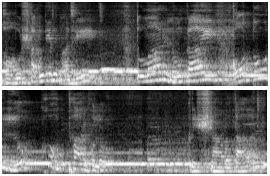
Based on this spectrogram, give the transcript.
ভবসাগরের মাঝে তোমার নৌকায় কত লক্ষ উদ্ধার হলো। কৃষ্ণাবতার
